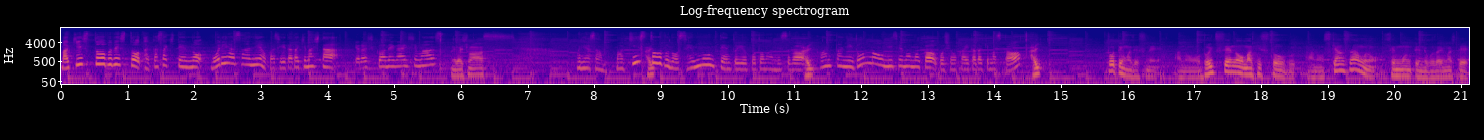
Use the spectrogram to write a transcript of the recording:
薪ストーブベスト高崎店の森谷さんにお越しいただきました。よろしくお願いします。お願いします。森谷さん薪ストーブの専門店ということなんですが、はい、簡単にどんなお店なのかご紹介いただけますか？はい当店はですねあのドイツ製の薪ストーブあのスキャンサームの専門店でございまして、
